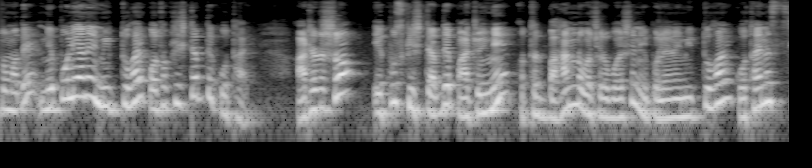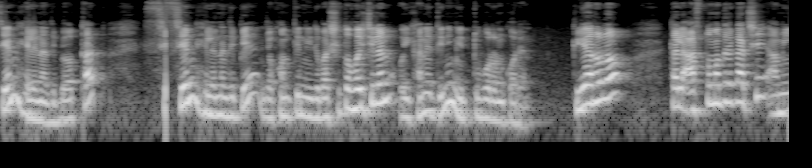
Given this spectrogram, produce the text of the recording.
তোমাদের নেপোলিয়নের মৃত্যু হয় কত খ্রিস্টাব্দে কোথায়? আঠেরোশো একুশ খ্রিস্টাব্দে পাঁচই মে, অর্থাৎ বাহান্ন বছর বয়সে নেপোলিয়নের মৃত্যু হয়। কোথায় না সেন্ট হেলেনা দ্বীপে, অর্থাৎ সেন্ট হেলেনা দ্বীপে যখন তিনি নির্বাসিত হয়েছিলেন, ওইখানে তিনি মৃত্যুবরণ করেন। ক্লিয়ার হলো? তাহলে আজ তোমাদের কাছে আমি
